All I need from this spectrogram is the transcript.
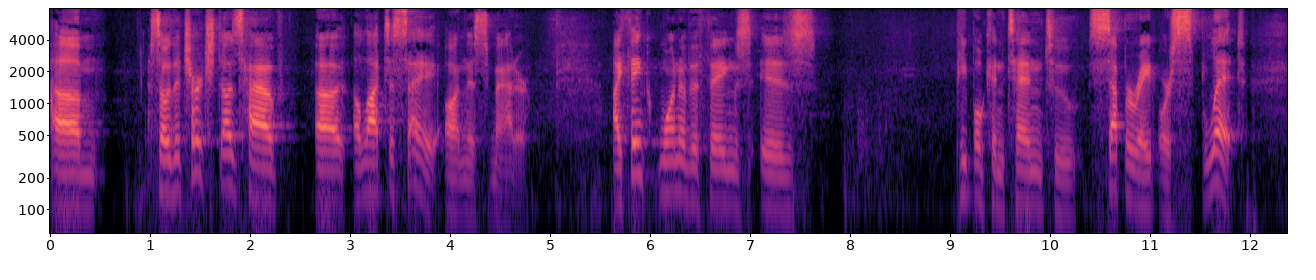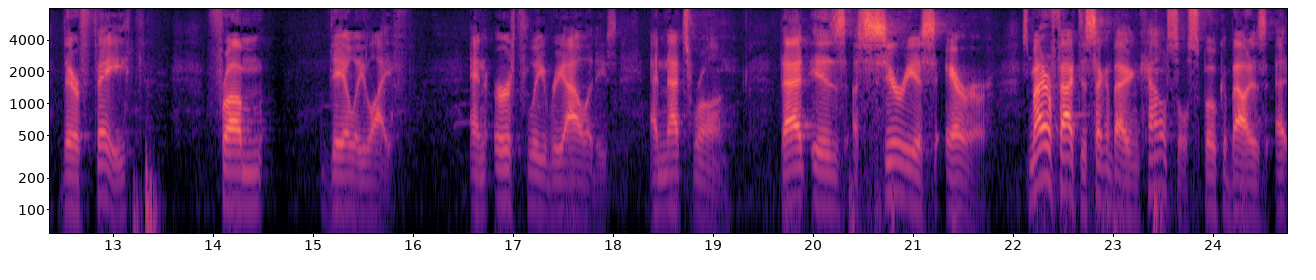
um, so the church does have uh, a lot to say on this matter. I think one of the things is people can tend to separate or split their faith from daily life and earthly realities. And that's wrong. That is a serious error. As a matter of fact, the Second Vatican Council spoke about as uh,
